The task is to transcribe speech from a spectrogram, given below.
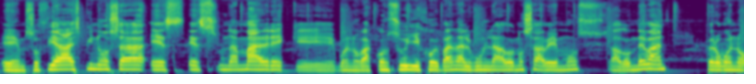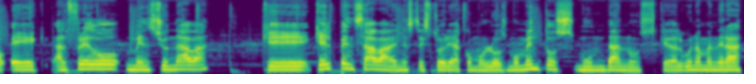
Eh, Sofía Espinosa es, es una madre que, bueno, va con su hijo y van a algún lado, no sabemos a dónde van, pero bueno, eh, Alfredo mencionaba que, que, él pensaba en esta historia como los momentos mundanos, que de alguna manera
